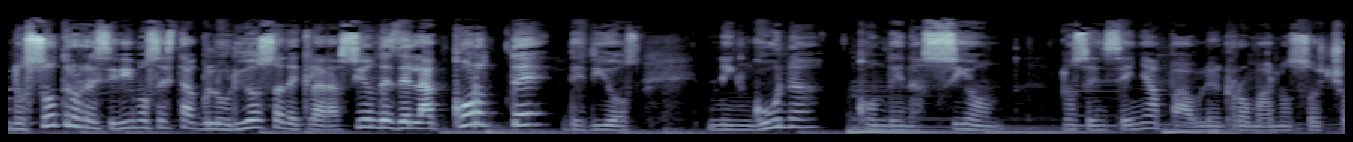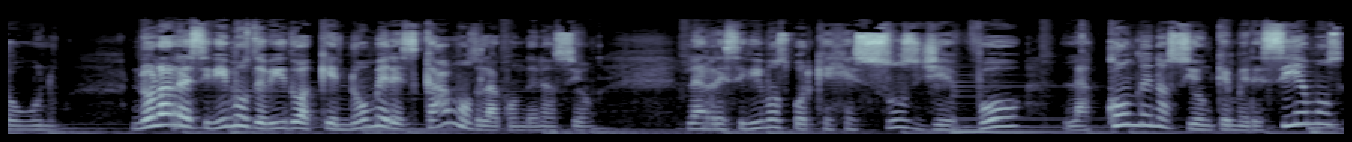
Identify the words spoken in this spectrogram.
Nosotros recibimos esta gloriosa declaración desde la corte de Dios. Ninguna condenación, nos enseña Pablo en Romanos 8.1. No la recibimos debido a que no merezcamos la condenación la recibimos porque Jesús llevó la condenación que merecíamos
